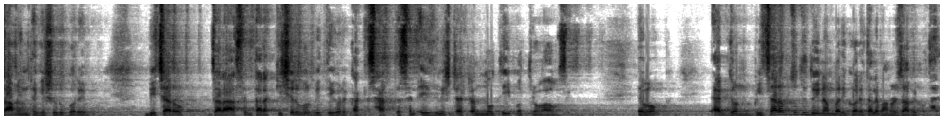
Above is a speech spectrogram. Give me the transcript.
জামিন থেকে শুরু করে বিচারক যারা আছেন, তারা কিসের উপর ভিত্তি করে কাকে ছাড়তেছেন? এই জিনিসটা একটা নথিপত্র হওয়া উচিত। এবং একজন বিচারক যদি দুই নাম্বারই করে, তাহলে মানুষ যাবে কোথায়?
